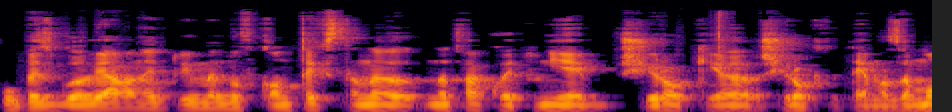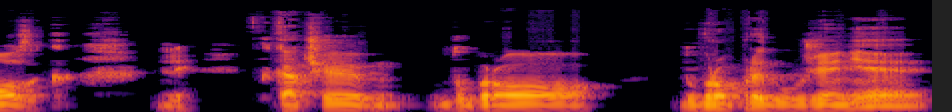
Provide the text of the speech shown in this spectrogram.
обезглавяването именно в контекста на, на това, което ни е широкия, широката тема за мозъка. Нали? Така че добро, добро предложение.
